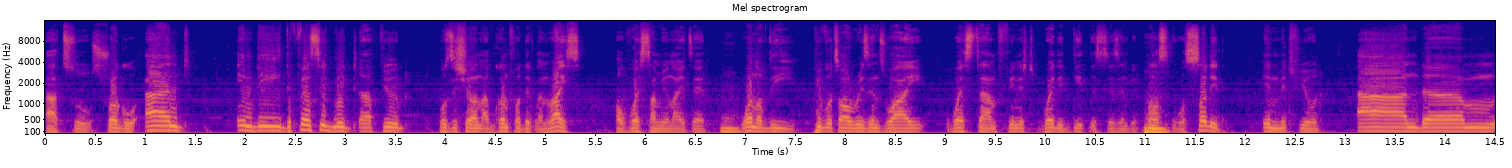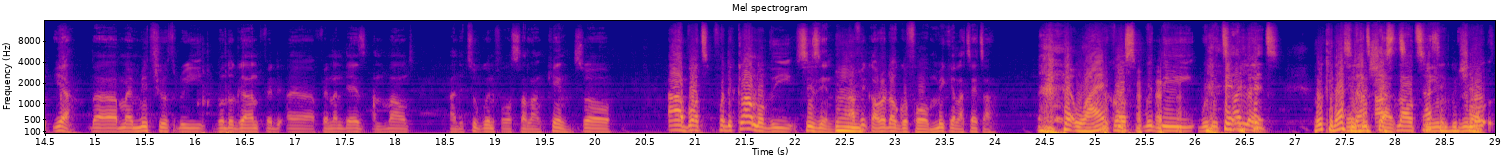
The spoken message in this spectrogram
uh, to struggle and in the defensive midfield position, I've gone for Declan Rice of West Ham United. Mm. One of the pivotal reasons why West Ham finished where they did this season because mm. it was solid in midfield. And um, yeah, the, my midfield three: Gundogan, uh, Fernandes, and Mount, and the two going for Salah and Kane. So, uh, but for the clown of the season, mm. I think I'd rather go for Mikel Arteta. Why? Because with the with the talent Okay, that's a good shot. That's a good shot. Know,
